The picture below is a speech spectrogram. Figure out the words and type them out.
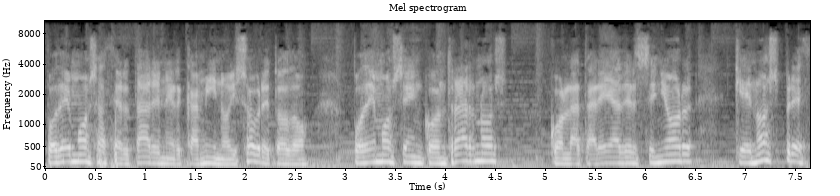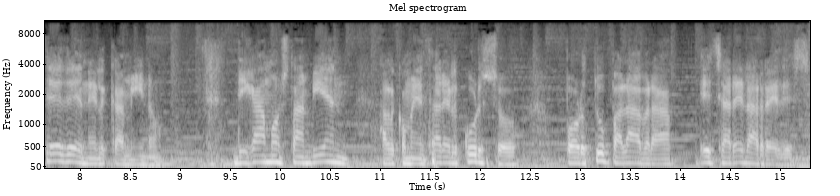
podemos acertar en el camino y sobre todo podemos encontrarnos con la tarea del Señor que nos precede en el camino. Digamos también al comenzar el curso, por tu palabra echaré las redes.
